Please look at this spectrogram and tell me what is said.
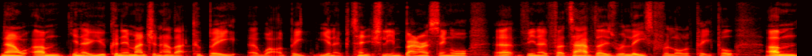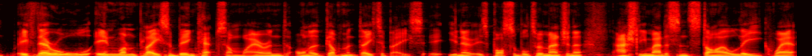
Now, um, you know, you can imagine how that could be, uh, well, be, you know, potentially embarrassing or, uh, you know, for, to have those released for a lot of people. Um, if they're all in one place and being kept somewhere and on a government database, it, you know, it's possible to imagine a Ashley Madison style leak where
